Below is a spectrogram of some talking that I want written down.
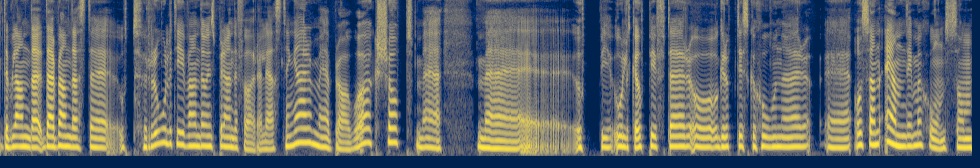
det blandar, där blandas det otroligt givande och inspirerande föreläsningar med bra workshops, med, med upp, olika uppgifter och, och gruppdiskussioner. Eh, och sen en dimension som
